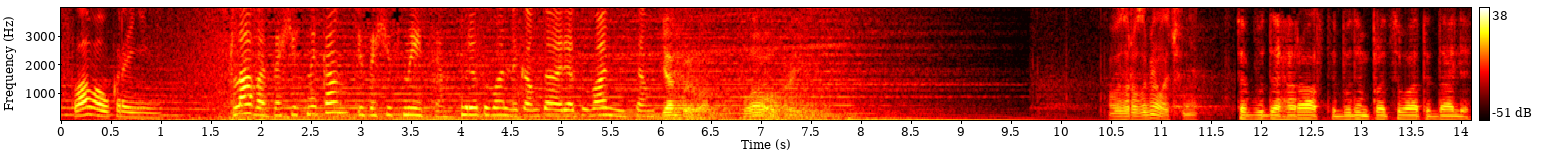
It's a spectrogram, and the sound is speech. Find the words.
Слава Україні! Слава захисникам і захисницям! Рятувальникам та рятувальницям Дякую вам. Слава Україні. Ви зрозуміли чи ні? Це буде гаразд і будемо працювати далі,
